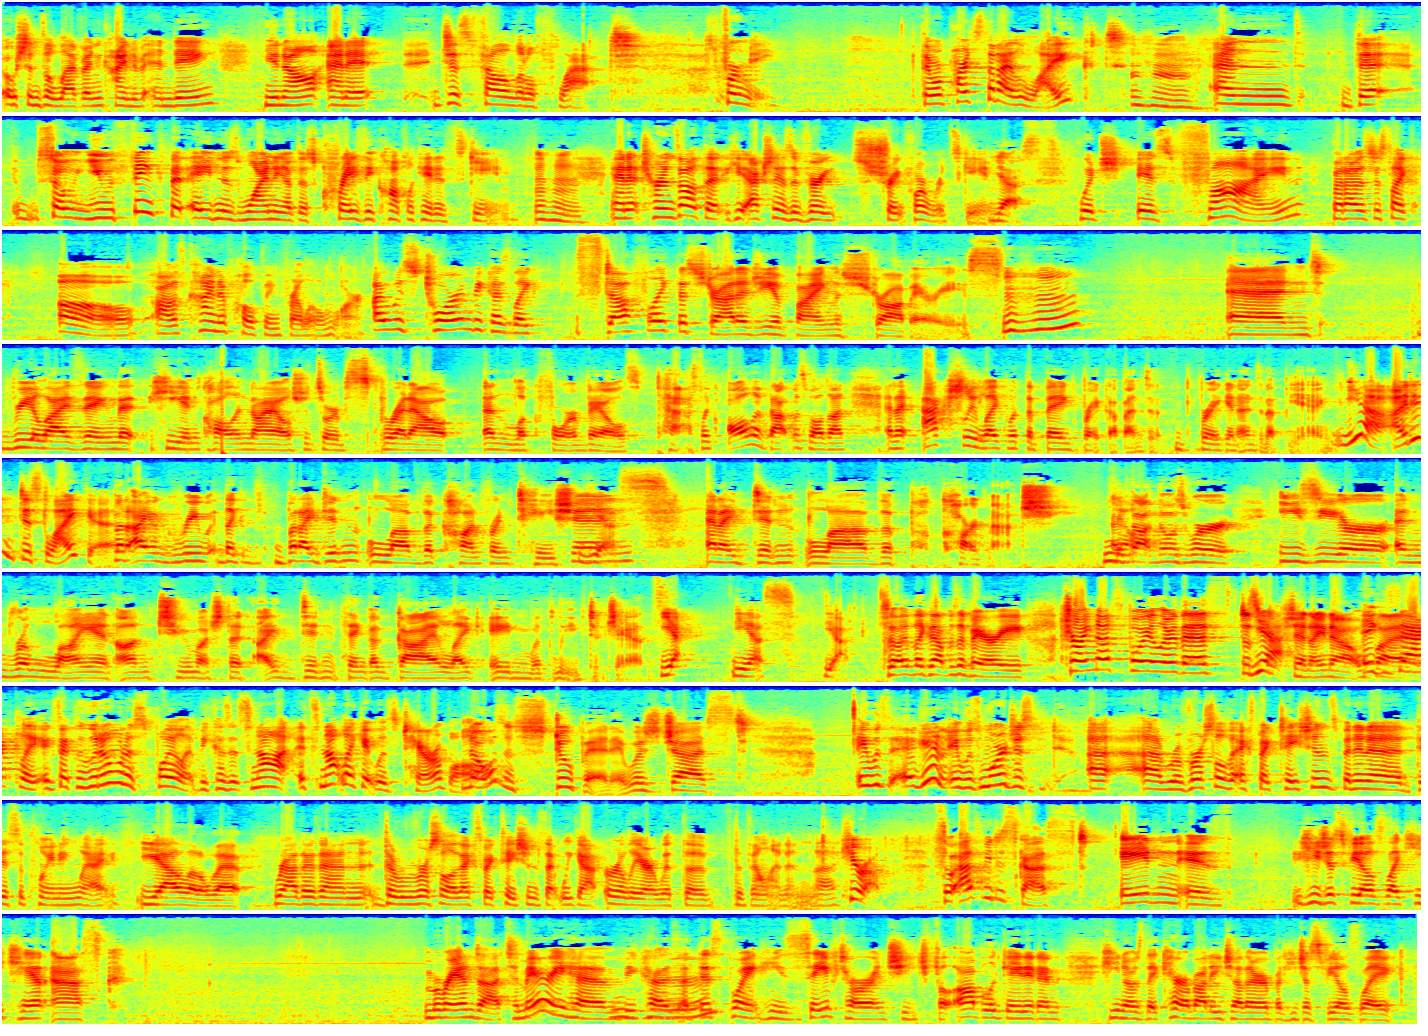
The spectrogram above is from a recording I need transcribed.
Ocean's 11 kind of ending, you know, and it just fell a little flat for me. There were parts that I liked, mm-hmm. and that so you think that Aiden is winding up this crazy complicated scheme, and it turns out that he actually has a very straightforward scheme Yes. which is fine, but I was just like, oh, I was kind of hoping for a little more. I was torn because like stuff like the strategy of buying the strawberries Mm-hmm. and realizing that he and Colin Niall should sort of spread out and look for Vale's past. Like all of that was well done, and I actually like what the bank breakup ended break-in ended up being. Yeah, I didn't dislike it. But I agree with like, but I didn't love the confrontation. Yes. And I didn't love the p- card match. I thought those were easier and reliant on too much that I didn't think a guy like Aiden would leave to chance. yeah, yes, yeah. So I- like that was a very trying not to spoiler this description. I know, but exactly, exactly. We don't want to spoil it because it's not. It's not like it was terrible. no, it wasn't stupid. It was just it was again. It was more just a, a reversal of expectations, but in a disappointing way, yeah, a little bit. rather than the reversal of expectations that we got earlier with the the villain and the hero. So as we discussed, Aiden is he just feels like he can't ask Miranda to marry him because at this point he's saved her and she'd feel obligated and he knows they care about each other, but he just feels like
